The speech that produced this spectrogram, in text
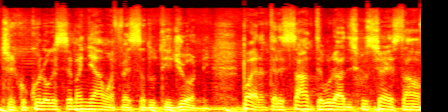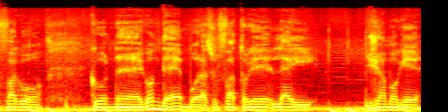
cioè, con quello che se mangiamo è festa tutti i giorni poi era interessante pure la discussione che stavamo a fare con, con, eh, con Deborah sul fatto che lei diciamo che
